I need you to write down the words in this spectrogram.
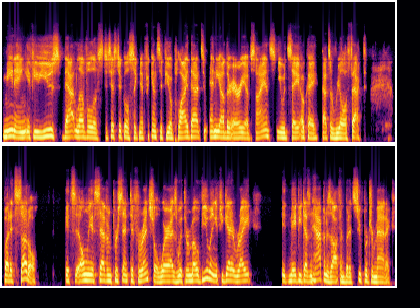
Meaning, if you use that level of statistical significance, if you applied that to any other area of science, you would say, okay, that's a real effect. But it's subtle. It's only a 7% differential. Whereas with remote viewing, if you get it right, it maybe doesn't happen as often, but it's super dramatic.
